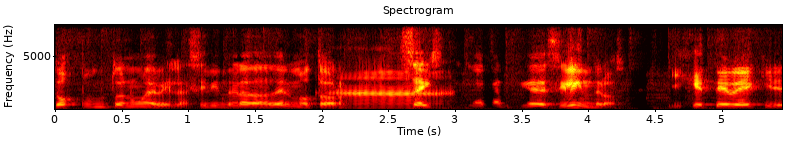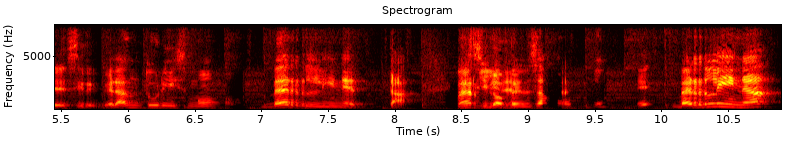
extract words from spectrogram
2.9 es la cilindrada del motor, 6 ah. la cantidad de cilindros. Y GTB quiere decir Gran Turismo Berlinetta si lo pensamos, eh, Berlina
